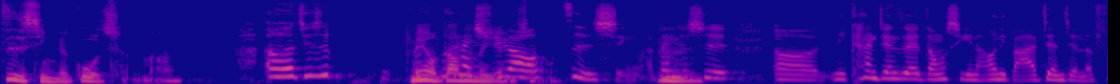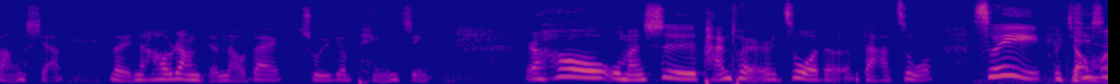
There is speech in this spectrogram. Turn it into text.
自省的过程吗？呃，其实。没有到那么严重，不太需要自省了，但就是、嗯、呃，你看见这些东西，然后你把它渐渐的放下，对，然后让你的脑袋处于一个平静。然后我们是盘腿而坐的打坐，所以其实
